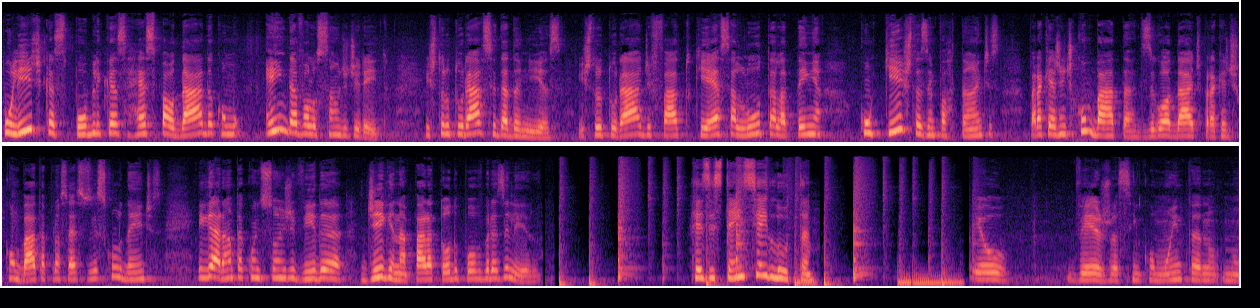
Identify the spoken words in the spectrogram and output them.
políticas públicas respaldadas como em devolução de direito, estruturar cidadanias, estruturar de fato que essa luta ela tenha conquistas importantes para que a gente combata a desigualdade, para que a gente combata processos excludentes e garanta condições de vida digna para todo o povo brasileiro. Resistência e luta. Eu vejo assim com muita no, no,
